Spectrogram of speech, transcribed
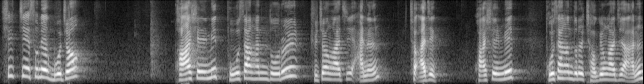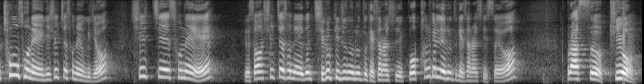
실제 손해액 뭐죠? 과실 및 보상 한도를 규정하지 않은 저 아직 과실 및 보상 한도를 적용하지 않은 총 손해액이 실제 손해액이죠. 실제 손해액 그래서 실제 손해액은 지급 기준으로도 계산할 수 있고 판결내로도 계산할 수 있어요. 플러스 비용.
